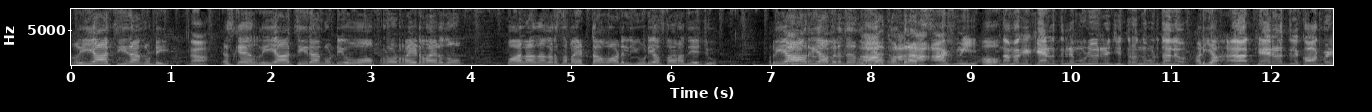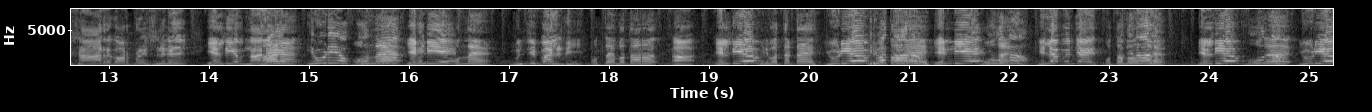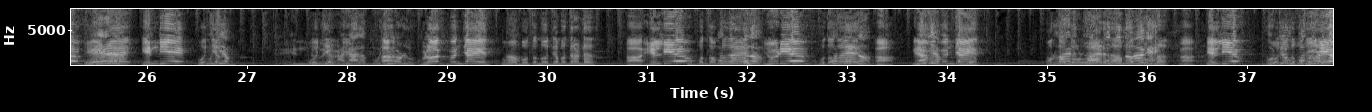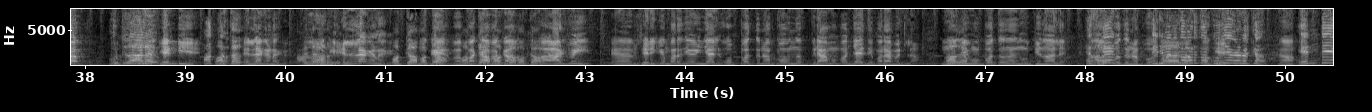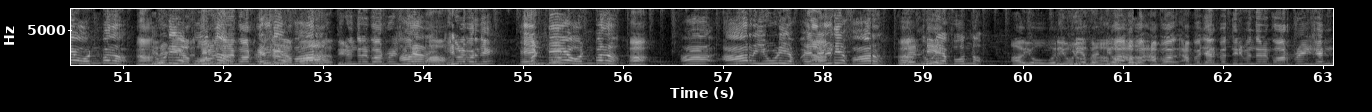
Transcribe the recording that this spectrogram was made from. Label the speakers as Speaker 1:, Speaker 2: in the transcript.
Speaker 1: Riya Cheerankutty. S K Riya Cheerankutty off road rider ആയിരുന്നു പാലാ നഗരസഭ എട്ടാം വാർഡിൽ യു ഡി എഫ് സ്ഥാനാർത്ഥി ജയിച്ചു. റിയ റിയ അഭിനന്ദനങ്ങൾ. റിയ
Speaker 2: ആ, ആഷ്മി നമുക്ക് കേരളത്തിന്റെ മുഴുവൻ ഒരു ചിത്രം ഒന്ന് കൊടുത്താലോ?
Speaker 1: അടിക്കാം.
Speaker 2: കേരളത്തിലെ കോർപ്പറേഷൻ ആറ് കോർപ്പറേഷനുകൾ എൽ ഡി എഫ് നാല്
Speaker 3: യു ഡി എഫ്
Speaker 1: ഒന്ന്
Speaker 2: എൻ ഡി എ
Speaker 1: ഒന്ന്.
Speaker 2: മുനിസിപ്പാലിറ്റി.
Speaker 1: മൊത്തം എൺപത്തി ആറ്
Speaker 2: എൽ ഡി എഫ്
Speaker 1: ഇരുപത്തെട്ട്.
Speaker 2: യു ഡി എഫ്
Speaker 1: ഇരുപത്തി ആറ്
Speaker 2: എൻ ഡി എ
Speaker 1: മൂന്ന്.
Speaker 3: മൂന്ന്
Speaker 2: ജില്ലാ പഞ്ചായത്ത്.
Speaker 1: മൊത്തം പതിനാല്.
Speaker 2: എൽ ഡി എഫ്
Speaker 1: മൂന്ന്.
Speaker 2: യു ഡി എഫ്
Speaker 1: ഏഴ്.
Speaker 2: എൻ ഡി എ
Speaker 1: പൂജ്യം.
Speaker 3: പൂജ്യം.
Speaker 1: പൂജ്യം.
Speaker 3: അല്ലാതെ പൂജ്യമേ ഉള്ളൂ.
Speaker 2: ബ്ലോക്ക് പഞ്ചായത്ത്.
Speaker 1: മൊത്തം നൂറ്റി അമ്പത്തിരണ്ട്
Speaker 2: എൽ ഡി എഫ്
Speaker 1: മുപ്പത്തൊമ്പത്.
Speaker 3: മുപ്പത്തൊമ്പത്.
Speaker 2: യു ഡി എഫ്
Speaker 1: മുപ്പത്തൊന്ന്.
Speaker 2: ഗ്രാമപഞ്ചായത്ത്
Speaker 1: മൊത്തം തൊള്ളായിരത്തി നാൽപ്പത്തി ഒന്ന്
Speaker 2: ആ എൽ ഡി എഫ്
Speaker 1: നൂറ്റി
Speaker 2: യു
Speaker 1: മുപ്പത്തി
Speaker 2: ഡി എഫ്
Speaker 1: നൂറ്റിനാല്
Speaker 2: എൻ ഡി എ
Speaker 1: പത്ത്.
Speaker 2: എല്ലാം കണക്ക്.
Speaker 1: എല്ലാം
Speaker 2: ഓക്കേ,
Speaker 1: കണക്ക്.
Speaker 2: എല്ലാം കണക്ക്.
Speaker 1: പക്ക, പക്ക,
Speaker 2: ഓക്കേ,
Speaker 1: പക്ക,
Speaker 2: പക്ക,
Speaker 1: പക്ക,
Speaker 2: പക്ക.
Speaker 1: പക്ക.
Speaker 2: ആ, ആഷ്മി ഏ, ശരിക്കും പറഞ്ഞു കഴിഞ്ഞാൽ ഒപ്പത്തിനൊപ്പം ഒന്ന് ഗ്രാമപഞ്ചായത്തിൽ പറയാൻ പറ്റില്ല. നൂറ്റി മുപ്പത്തൊന്ന് നൂറ്റിനാല്.
Speaker 3: എസ് കെ,
Speaker 2: ഒപ്പത്തിനൊപ്പം
Speaker 3: തിരുവനന്തപുരത്തെ
Speaker 2: ഓക്കേ.
Speaker 3: പുതിയ കണക്ക്.
Speaker 2: ആ.
Speaker 3: എൻ ഡി എ ഒൻപത്.
Speaker 2: ആ.
Speaker 3: യു ഡി എഫ് ഒന്ന്.
Speaker 2: Thiruvananthapuram
Speaker 3: L
Speaker 2: corporation
Speaker 3: D
Speaker 1: L
Speaker 3: F ആറ്.
Speaker 2: തിരുവനന്തപുരം കോർപ്പറേഷൻ. നിങ്ങൾ പറഞ്ഞേ?
Speaker 3: എൻ ഡി എ ഒൻപത്.
Speaker 2: ആ,
Speaker 3: ആറ് U D F L D F ആറ്. U D F. ഒന്ന്.
Speaker 1: അയ്യോ ഒരു യു ഡി എഫ്
Speaker 2: അപ്പൊ- അപ്പൊ- ചിലപ്പോ തിരുവനന്തപുരം കോർപ്പറേഷൻ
